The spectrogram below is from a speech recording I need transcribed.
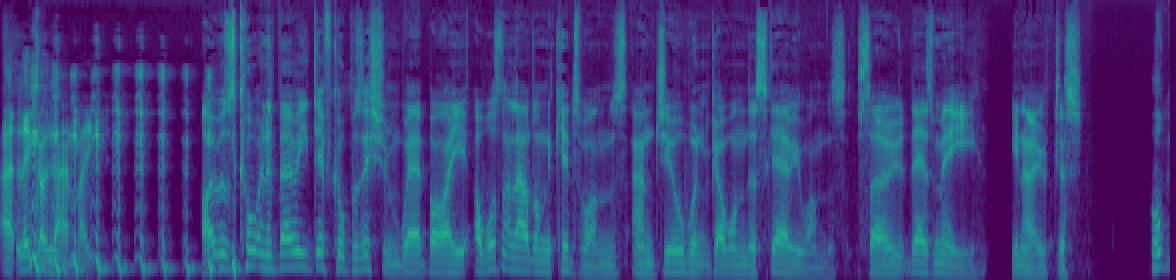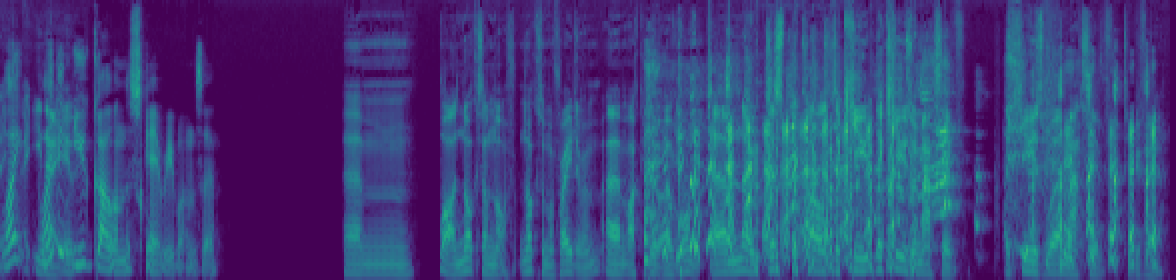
at Legoland, mate. I was caught in a very difficult position whereby I wasn't allowed on the kids ones, and Jill wouldn't go on the scary ones. So there's me, you know, just Well, why, You why know, didn't it- you go on the scary ones then? um. Well, not because I'm not not because I'm afraid of them. Um, I could do what I want. um, no, just because the queue the queues were massive. The queues were massive. To be fair.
